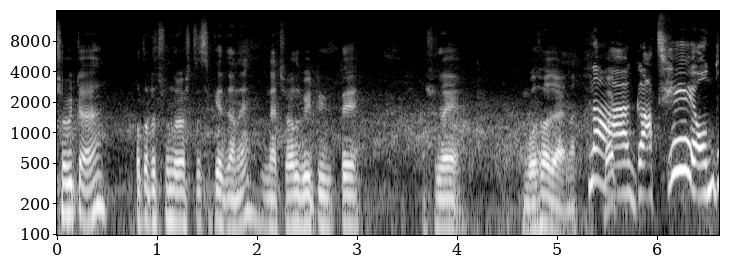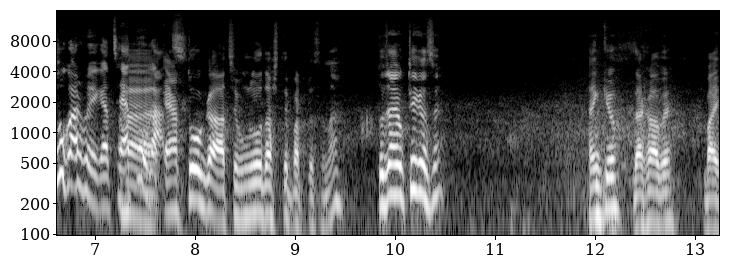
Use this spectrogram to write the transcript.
ছবিটা কতটা সুন্দর আসতেছে কে জানে? ন্যাচারাল বিউটিতে আসলে বোঝা যায় না। না গাছে অন্ধকার হয়ে গেছে এত হ্যাঁ, গাছ। এত গাছ এবং রোদ আসতে পারতেছে না। তো যাই হোক ঠিক আছে। থ্যাংক ইউ দেখা হবে। বাই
